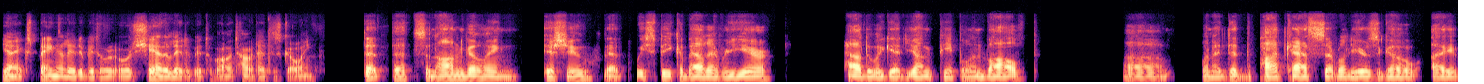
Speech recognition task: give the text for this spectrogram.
yeah, explain a little bit or, or share a little bit about how that is going? That that's an ongoing issue that we speak about every year. How do we get young people involved? Uh, when I did the podcast several years ago, I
